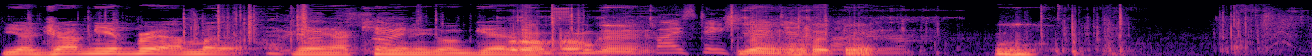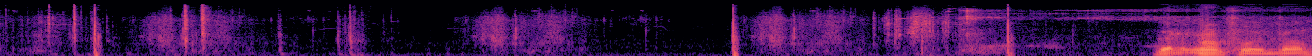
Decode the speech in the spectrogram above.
Yo, drop me a bread. I'm a. Dang, I can't even go get Hold on, it. bro. I'm good. Buy station Yeah, identified. clip it. Gotta run for it, bro. All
